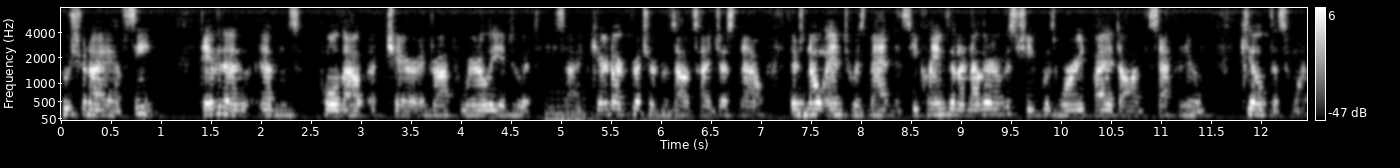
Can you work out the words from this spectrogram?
who should I have seen? David Evans pulled out a chair and dropped wearily into it. He sighed. Caradog Pritchard was outside just now. There's no end to his madness. He claims that another of his sheep was worried by a dog this afternoon. Killed this one.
